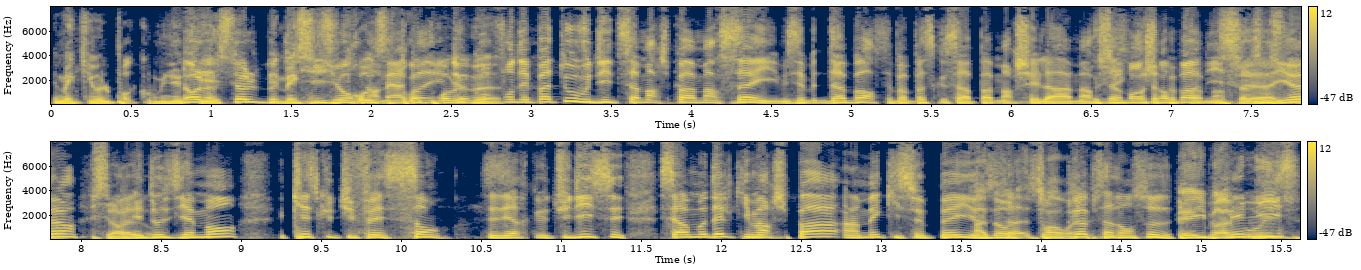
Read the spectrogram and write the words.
Les mecs, ils veulent pas communiquer. Non, la seule Les mecs, décision- trop, Non, mais ne confondez pas tout. Vous dites ça marche pas à Marseille. Mais c'est d'abord, c'est pas parce que ça a pas marché là à Marseille. ça marchera peut pas à marcher ça, c'est ailleurs. Et deuxièmement, qu'est-ce que tu fais sans C'est-à-dire que tu dis c'est c'est un modèle qui marche pas. Un mec qui se paye Ah non, sa- c'est son vrai. club, sa danseuse. Et Mais. Nice,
